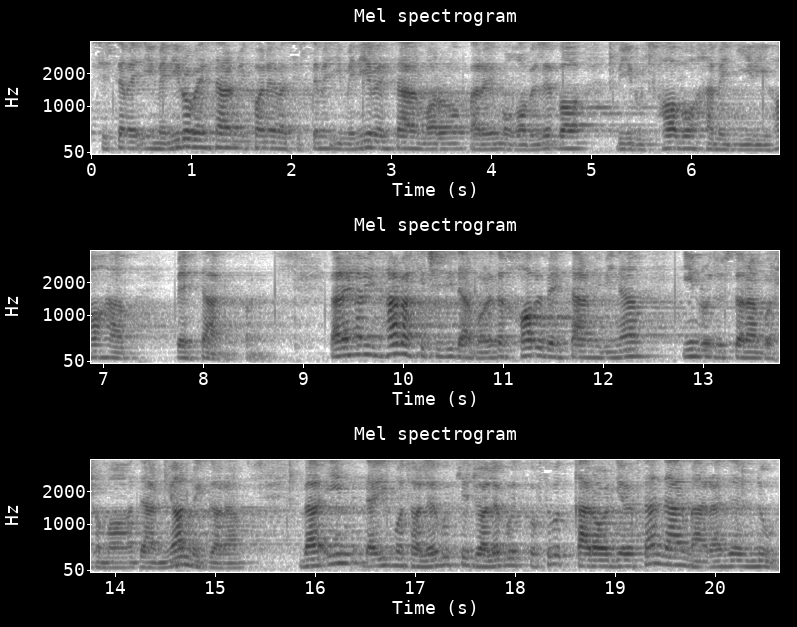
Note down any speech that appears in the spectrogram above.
سیستم ایمنی رو بهتر می‌کنه و سیستم ایمنی بهتر ما رو برای مقابله با ویروس ها و همهگیری ها هم بهتر می‌کنه برای همین هر وقت که چیزی در مورد خواب بهتر می‌بینم این رو دوست دارم با شما در میان بگذارم. و این در یک mutale بود که جالب بود گفته بود قرار گرفتن در معرض نور.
